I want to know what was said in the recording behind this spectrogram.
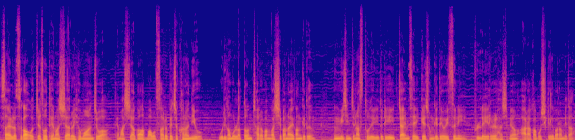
사일러스가 어째서 데마시아를 혐오하는지와 데마시아가 마법사를 배척하는 이유, 우리가 몰랐던 자르반과 시바나의 관계 등 흥미진진한 스토리들이 짜임새 있게 전개되어 있으니 플레이를 하시며 알아가 보시길 바랍니다.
